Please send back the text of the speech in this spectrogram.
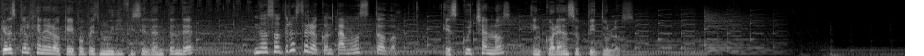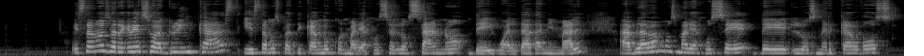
¿Crees que el género K-pop es muy difícil de entender? Nosotros te lo contamos todo. Escúchanos en Corean Subtítulos. Estamos de regreso a Greencast y estamos platicando con María José Lozano de Igualdad Animal. Hablábamos, María José, de los mercados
